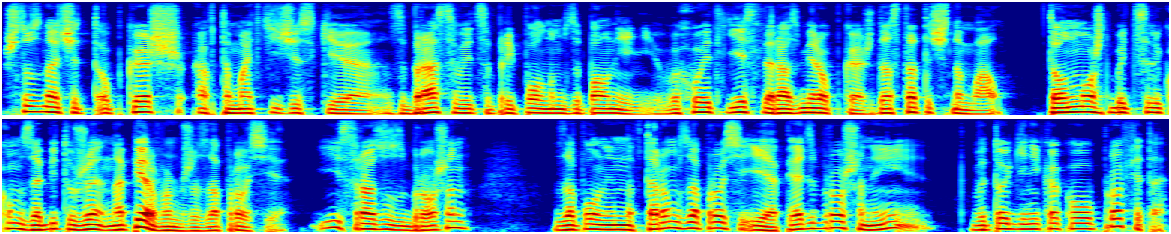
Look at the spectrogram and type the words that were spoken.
Что значит OpCache автоматически сбрасывается при полном заполнении? Выходит, если размер OpCache достаточно мал, то он может быть целиком забит уже на первом же запросе и сразу сброшен, заполнен на втором запросе и опять сброшен, и в итоге никакого профита.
